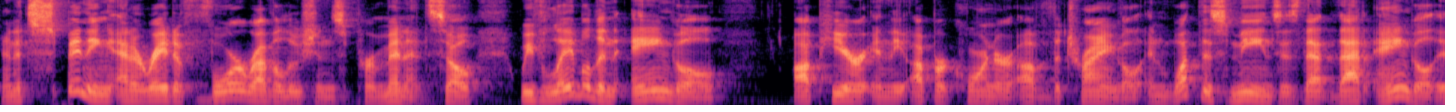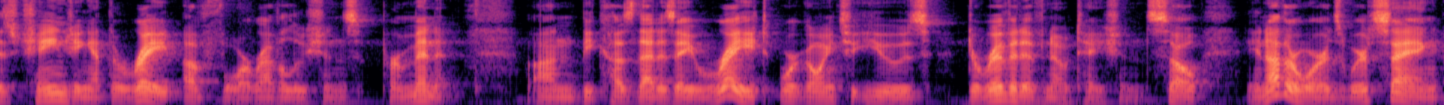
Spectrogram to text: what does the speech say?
and it's spinning at a rate of four revolutions per minute. So we've labeled an angle up here in the upper corner of the triangle, and what this means is that that angle is changing at the rate of four revolutions per minute. And because that is a rate, we're going to use derivative notation. So in other words, we're saying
